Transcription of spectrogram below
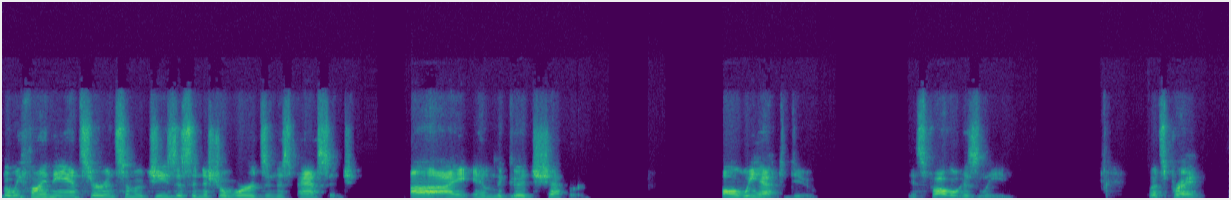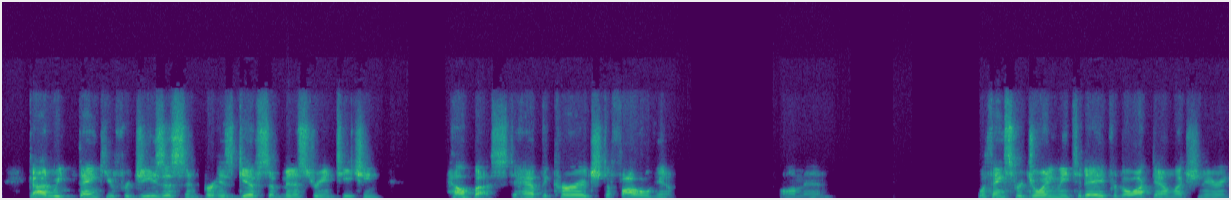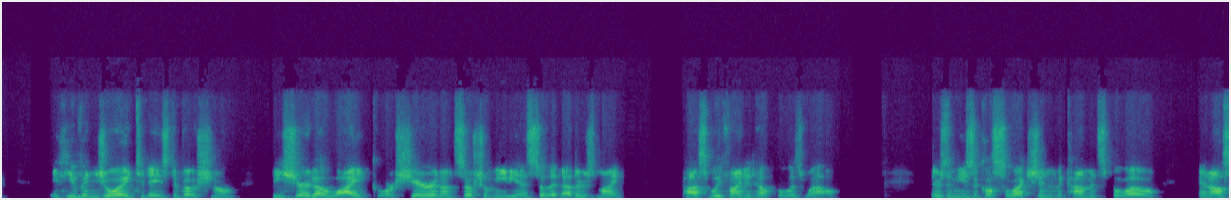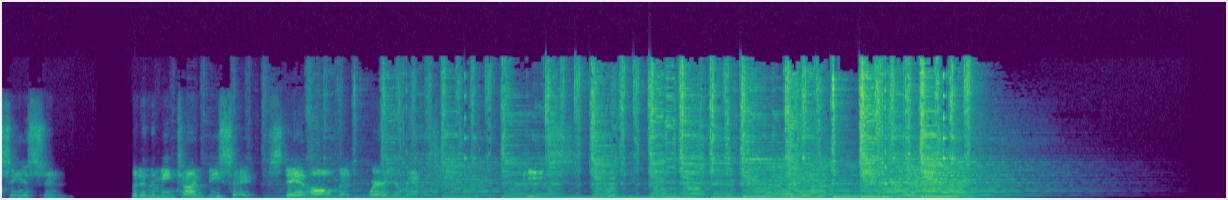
but we find the answer in some of Jesus' initial words in this passage I am the good shepherd. All we have to do is follow his lead. Let's pray. God, we thank you for Jesus and for his gifts of ministry and teaching. Help us to have the courage to follow him. Amen. Well, thanks for joining me today for the Lockdown Lectionary. If you've enjoyed today's devotional, be sure to like or share it on social media so that others might possibly find it helpful as well. There's a musical selection in the comments below, and I'll see you soon. But in the meantime, be safe, stay at home, and wear your mask. Peace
